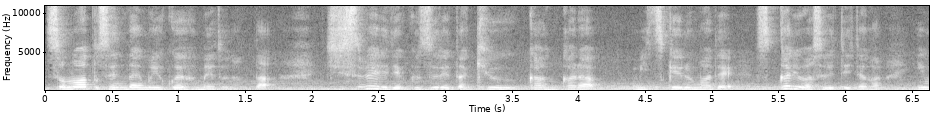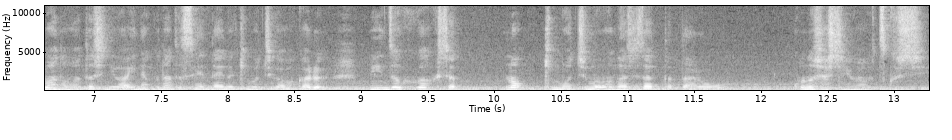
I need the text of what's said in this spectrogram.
その後先代も行方不明となった。地滑りで崩れた旧館から見つけるまですっかり忘れていたが今の私にはいなくなった先代の気持ちがわかる。民族学者の気持ちも同じだっただろう。この写真は美しい。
